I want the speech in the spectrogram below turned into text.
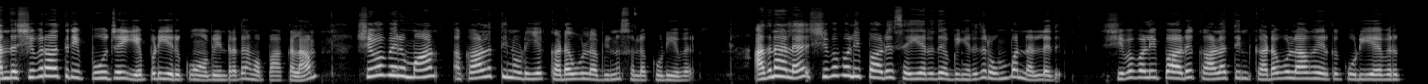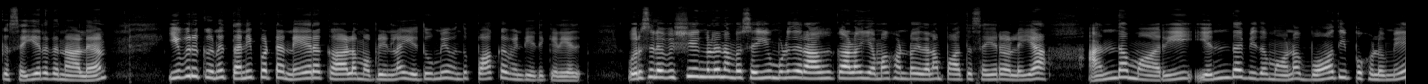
அந்த சிவராத்திரி பூஜை எப்படி இருக்கும் அப்படின்றத நம்ம பார்க்கலாம். சிவபெருமான் காலத்தினுடைய கடவுள் அப்படின்னு சொல்லக்கூடியவர். அதனால் சிவ வழிபாடு செய்கிறது அப்படிங்கிறது ரொம்ப நல்லது. சிவ வழிபாடு காலத்தின் கடவுளாக இருக்கக்கூடியவருக்கு செய்கிறதுனால இவருக்குன்னு தனிப்பட்ட நேர காலம் அப்படின்லாம் எதுவுமே வந்து பார்க்க வேண்டியது கிடையாது. ஒரு சில விஷயங்களை நம்ம செய்யும் பொழுது ராகு காலம் யமகண்டம் இதெல்லாம் பார்த்து செய்கிறோம் இல்லையா? அந்த மாதிரி எந்த விதமான பாதிப்புகளுமே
